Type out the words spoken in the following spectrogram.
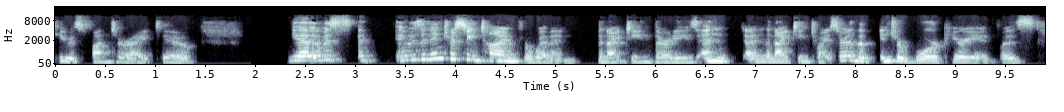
he was fun to write too. Yeah, it was uh, it was an interesting time for women, the 1930s and and the 1920s. Sort of the interwar period was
